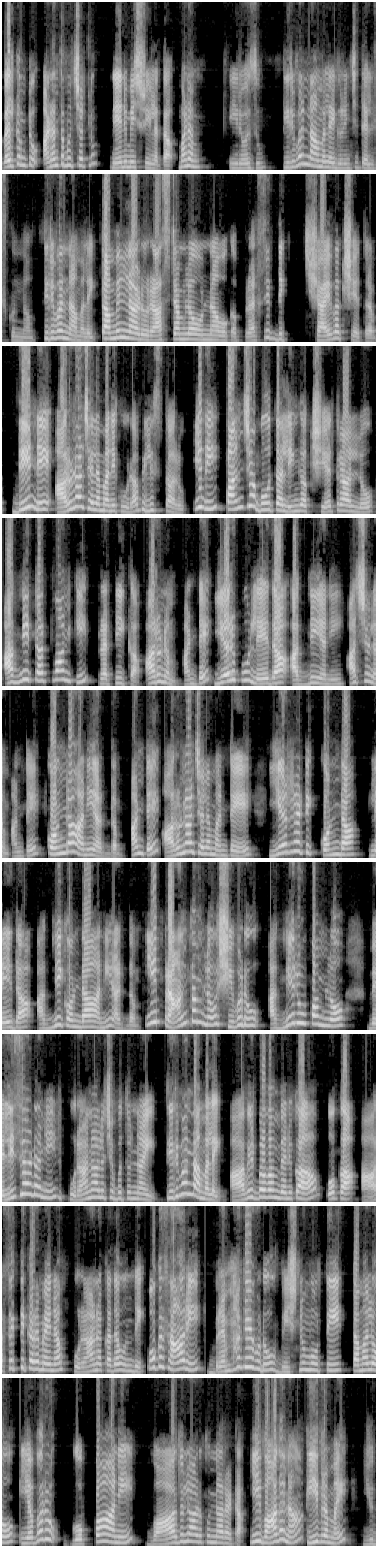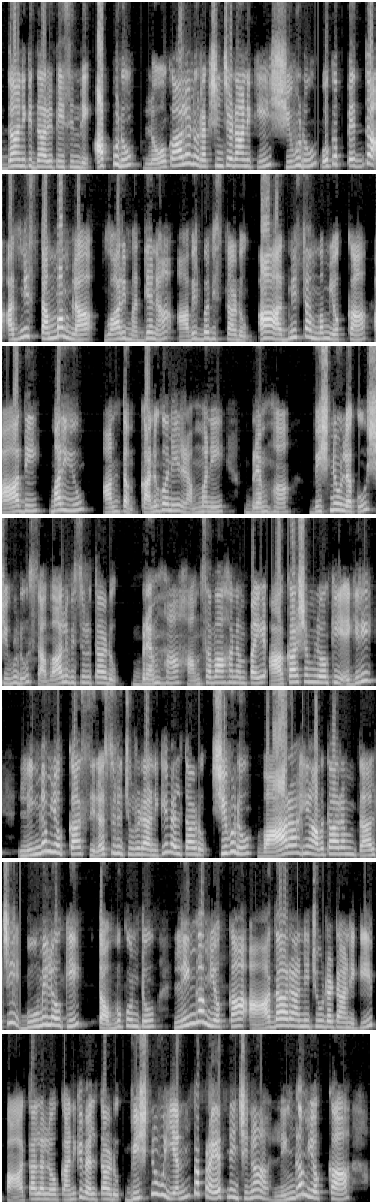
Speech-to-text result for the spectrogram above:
Welcome to అనంత ముచ్చట్లు. నేను మీ శ్రీలత. మనం ఈరోజు తిరువన్నామలై గురించి తెలుసుకుందాం. తిరువన్నామలై తమిళనాడు రాష్ట్రంలో ఉన్న ఒక ప్రసిద్ధి శైవ క్షేత్రం. దీన్నే అరుణాచలం అని కూడా పిలుస్తారు. ఇది పంచభూత లింగ క్షేత్రాల్లో అగ్ని తత్వానికి ప్రతీక. అరుణం అంటే ఎరుపు లేదా అగ్ని అని అచలం అంటే కొండ అని అర్థం. అంటే అరుణాచలం అంటే ఎర్రటి కొండ లేదా అగ్నికొండ అని అర్థం. ఈ ప్రాంతంలో శివుడు అగ్ని రూపంలో వెలిశాడని పురాణాలు చెబుతున్నాయి. తిరువన్నామలై ఆవిర్భావం వెనుక ఒక ఆసక్తికరమైన పురాణ కథ ఉంది. ఒకసారి బ్రహ్మదేవుడు విష్ణుమూర్తి తమలో ఎవరు గొప్ప అని వాదులాడుకున్నారట. ఈ వాదన తీవ్రమై యుద్ధానికి దారితీసింది అప్పుడు లోకాలను రక్షించడానికి శివుడు ఒక పెద్ద అగ్ని స్తంభంలా వారి మధ్యన ఆవిర్భవిస్తాడు. ఆ అగ్ని స్తంభం యొక్క ఆది మరియు అంతం కనుగొని రమ్మని బ్రహ్మ విష్ణువులకు శివుడు సవాలు విసురుతాడు. బ్రహ్మ హంసవాహనంపై ఆకాశంలోకి ఎగిరి లింగం యొక్క శిరస్సును చూడడానికి వెళ్తాడు. శివుడు వారాహి అవతారం దాల్చి భూమిలోకి తవ్వుకుంటూ లింగం యొక్క ఆధారాన్ని చూడటానికి పాతాల లోకానికి వెళ్తాడు. విష్ణువు ఎంత ప్రయత్నించినా లింగం యొక్క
